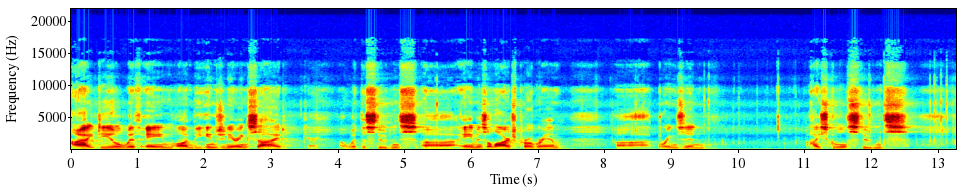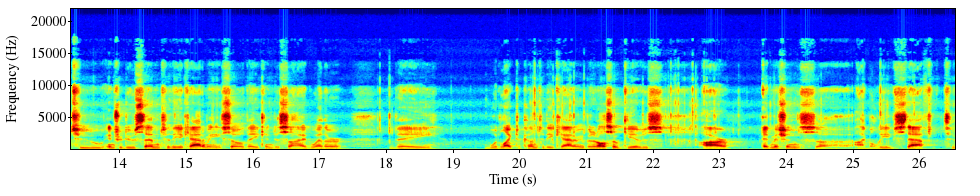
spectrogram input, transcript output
I deal with AIM on the engineering side Okay. uh, with the students. Uh, AIM is a large program, uh, brings in high school students to introduce them to the academy so they can decide whether they would like to come to the academy. But it also gives our admissions, uh, I believe, staff to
